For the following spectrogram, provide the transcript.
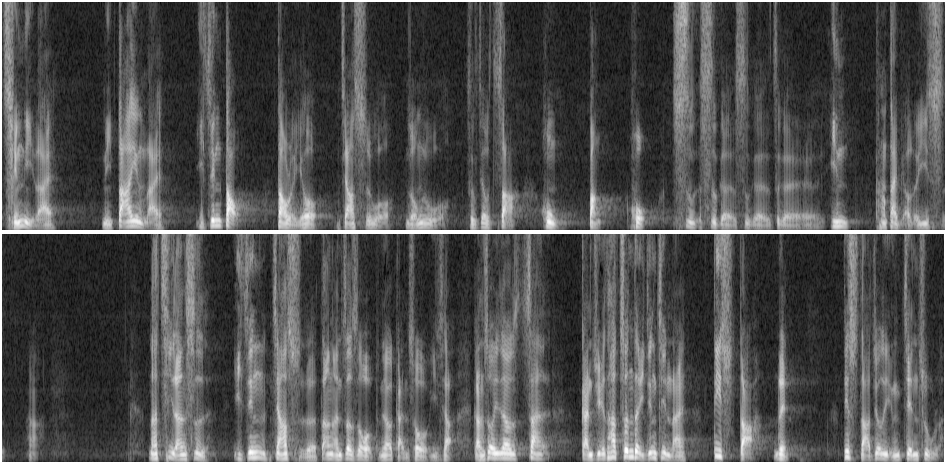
请你来，你答应来，已经到，到了以后加持我，融入我，这叫炸、哄、棒、嚯四四个四个这个音，它代表的意思啊。那既然是已经加持了，当然这时候我们要感受一下，感受一下在。感觉他真的已经进来，dista 认，dista 就是已经坚住了。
